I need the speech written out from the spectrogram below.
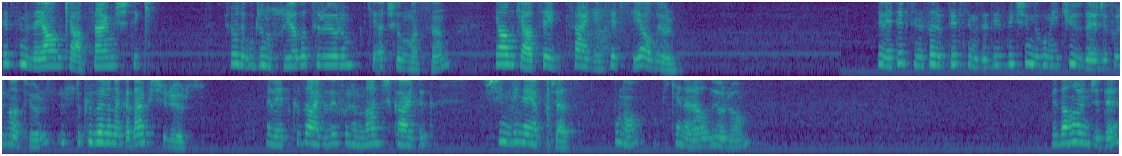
Tepsimize yağlı kağıt sermiştik. Şöyle ucunu suya batırıyorum ki açılmasın. Yağlı kağıt ser- serdiğim tepsiye alıyorum. Evet hepsini sarıp tepsimize dizdik. Şimdi bunu 200 derece fırına atıyoruz. Üstü kızarana kadar pişiriyoruz. Evet kızardı ve fırından çıkardık. Şimdi ne yapacağız? Bunu bir kenara alıyorum. Ve daha önce de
